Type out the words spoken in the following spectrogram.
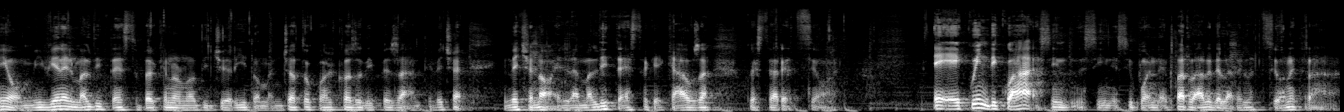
io mi viene il mal di testa perché non ho digerito, ho mangiato qualcosa di pesante, invece, invece no, è il mal di testa che causa questa reazione. E quindi qua si, si, si può parlare della relazione tra,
